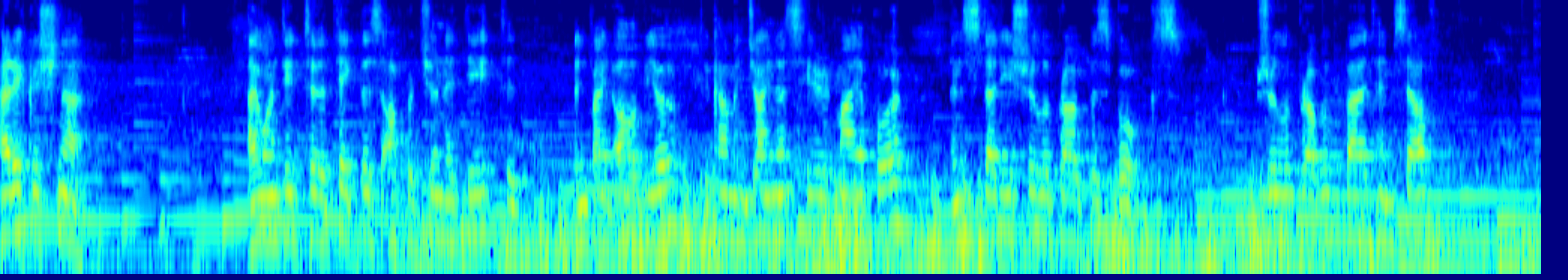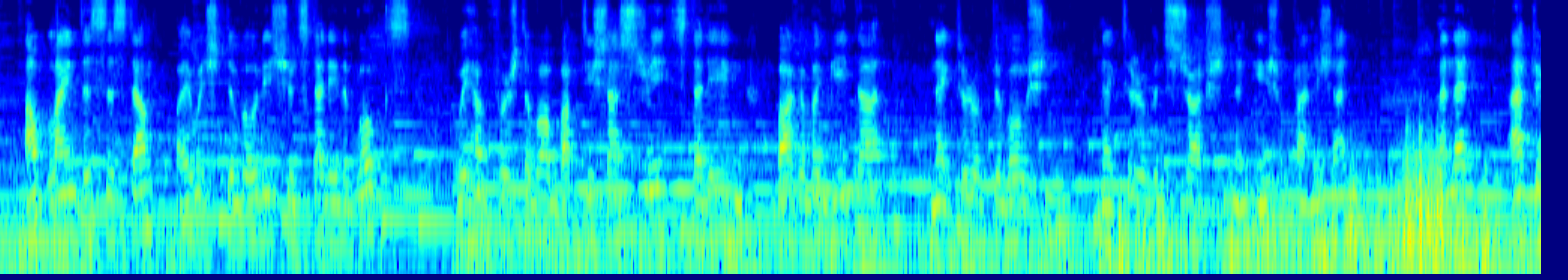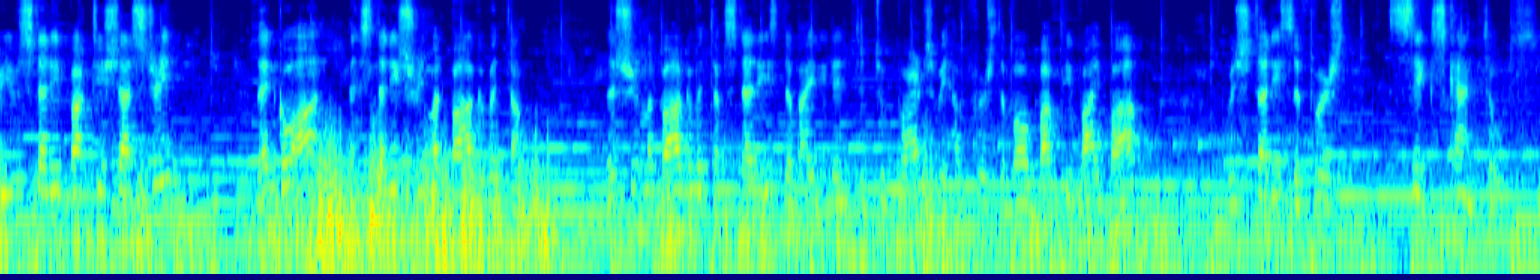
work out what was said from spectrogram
Hare Krishna. I wanted to take this opportunity to invite all of you to come and join us here in Mayapur and study Srila Prabhupada's books. Srila Prabhupada himself outlined the system by which devotees should study the books. We have first of all Bhakti Shastri studying Bhagavad Gita, Nectar of Devotion, Nectar of Instruction and Ishopanishad. And then after you've studied Bhakti Shastri, then go on and study Srimad Bhagavatam. The Srimad Bhagavatam study is divided into two parts. We have first of all Bhakti Vaibhav, which studies the first six cantos.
